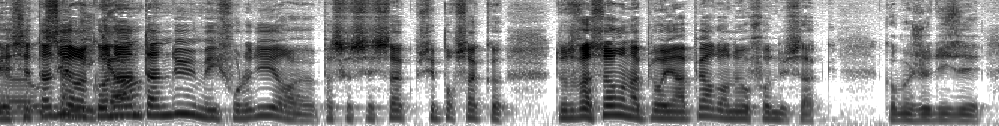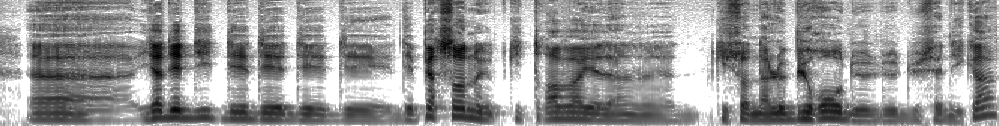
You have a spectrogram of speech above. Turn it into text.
euh, C'est-à-dire qu'on a entendu, mais il faut le dire, parce que c'est ça, c'est pour ça que, de toute façon, on n'a plus rien à perdre, on est au fond du sac, comme je disais. Euh, il y a des, des, des, des, personnes qui travaillent, qui sont dans le bureau du, syndicat,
